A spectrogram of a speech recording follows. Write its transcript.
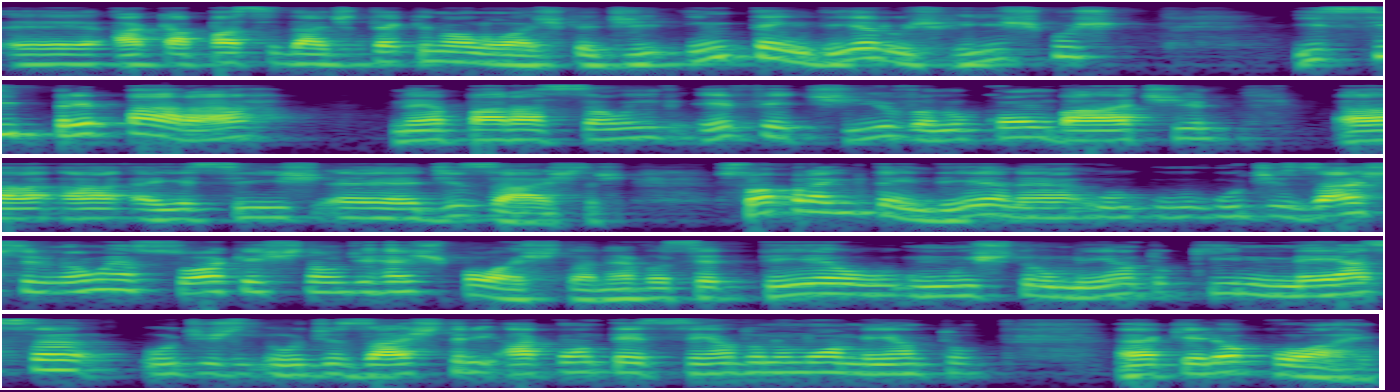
é, a capacidade tecnológica de entender os riscos e se preparar né, para ação efetiva no combate a, a, esses é, desastres. Só para entender, né, o, o, o, desastre não é só questão de resposta, né, você ter um instrumento que meça o, des, o desastre acontecendo no momento é, que ele ocorre,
